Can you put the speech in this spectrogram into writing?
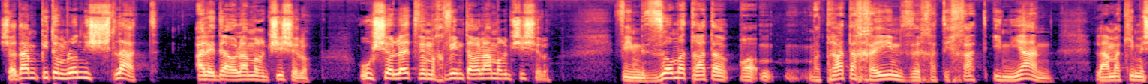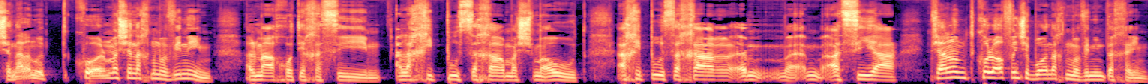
שאדם פתאום לא נשלט על ידי העולם הרגשי שלו. הוא שולט ומכווין את העולם הרגשי שלו. ואם זו מטרת, מטרת החיים זה חתיכת עניין. למה? כי משנה לנו את כל מה שאנחנו מבינים על מערכות יחסים, על החיפוש אחר משמעות, החיפוש אחר אמ, אמ, עשייה, משנה לנו את כל האופן שבו אנחנו מבינים את החיים.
